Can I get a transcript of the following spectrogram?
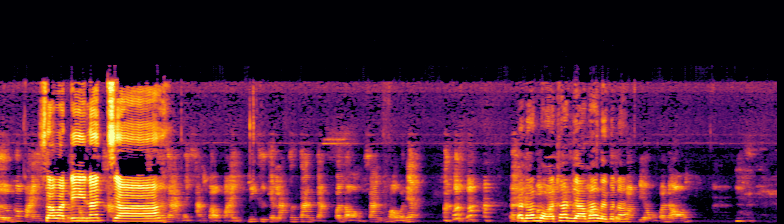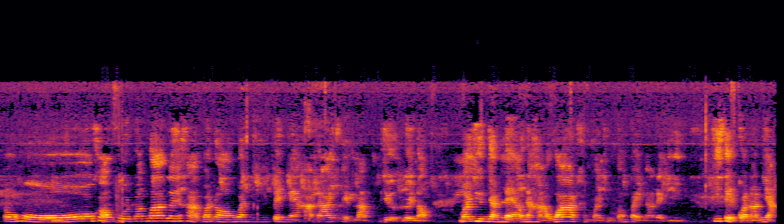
เสริมเข้าไปสวัสดีนะจ๊ะในเรื่องงานในครั้งต่อไป นี่คือเคล็ดลับสั้นๆจากป้าน้องสั้นหรือเปล่าวันเนี้ยป้าน้องบอกว่าสั้นยาวมากเลยป้าน้องความเดียวของป้าน้องโอ้โห ขอบคุณมาก ๆ เลยค่ะป้าน้องวันนี้เป็นไงคะได้เคล็ดลับเยอะเลยเนาะมายืนยันแล้วนะคะ ว่าทำไมถึงต้องไปงานในอีพิเศษกว่านั้นเนี่ย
